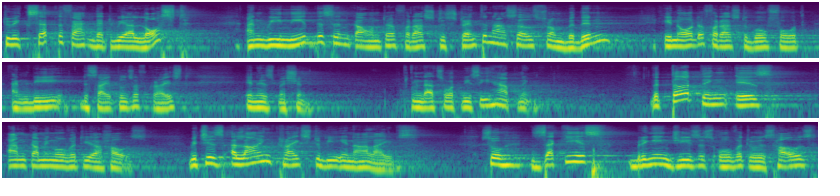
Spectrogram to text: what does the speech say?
to accept the fact that we are lost, and we need this encounter for us to strengthen ourselves from within in order for us to go forth and be disciples of Christ in His mission. And that's what we see happening. The third thing is, I'm coming over to your house, which is allowing Christ to be in our lives. So, Zacchaeus bringing Jesus over to his house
